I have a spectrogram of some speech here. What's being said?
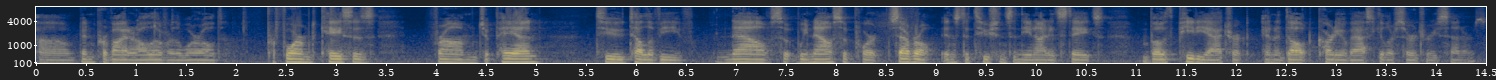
uh, been provided all over the world, performed cases from Japan to Tel Aviv. Now, so we now support several institutions in the United States, both pediatric and adult cardiovascular surgery centers.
